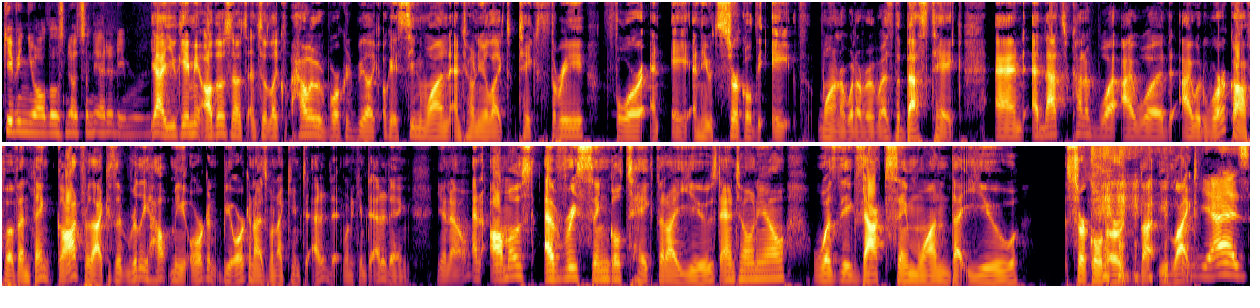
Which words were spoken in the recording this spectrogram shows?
giving you all those notes in the editing room. Yeah, you gave me all those notes, and so like how it would work would be like, okay, scene one, Antonio liked take three, four, and eight, and he would circle the eighth one or whatever it was the best take, and and that's kind of what I would I would work off of, and thank God for that because it really helped me organ- be organized when I came to edit it when it came to editing, you know. And almost every single take that I used, Antonio, was the exact same one that you circled or that you liked. Yes,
